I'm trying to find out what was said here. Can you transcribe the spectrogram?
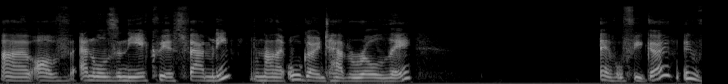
uh, of animals in the Equus family. And now they're all going to have a roll there. And off you go. Ooh,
